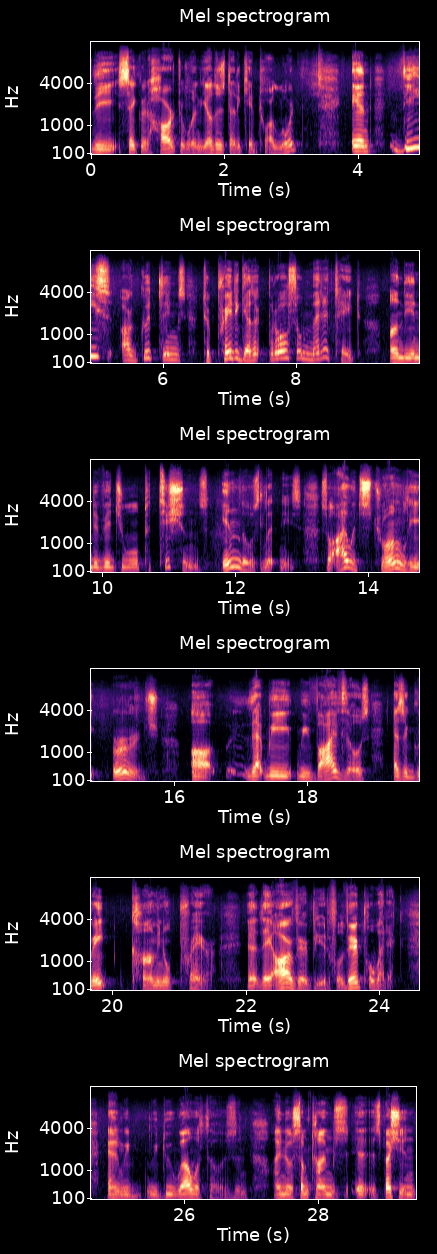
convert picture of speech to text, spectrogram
the Sacred Heart or one of the others dedicated to our Lord. And these are good things to pray together, but also meditate on the individual petitions in those litanies. So I would strongly urge uh, that we revive those as a great communal prayer. Uh, they are very beautiful, very poetic, and we, we do well with those. And I know sometimes, especially in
